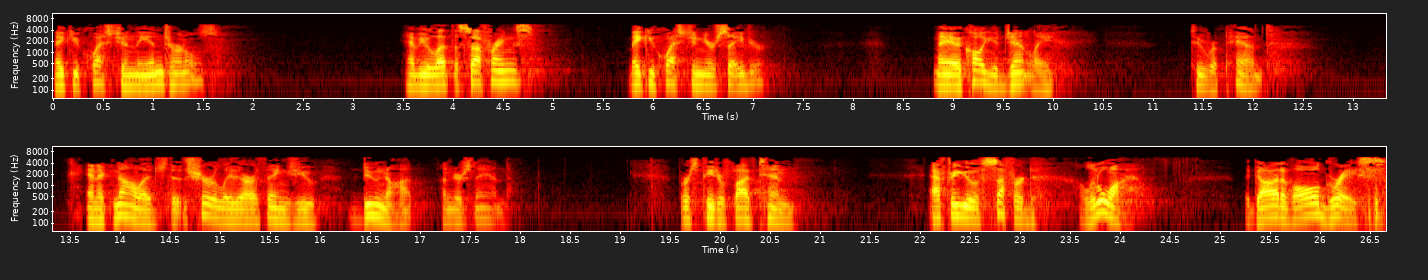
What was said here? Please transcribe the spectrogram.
make you question the internals? Have you let the sufferings make you question your Savior? May I call you gently to repent and acknowledge that surely there are things you do not understand. 1 Peter 5:10 After you have suffered a little while the God of all grace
